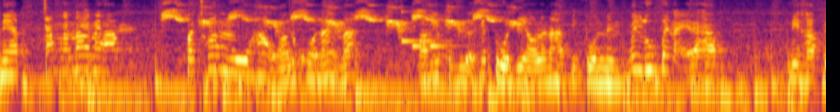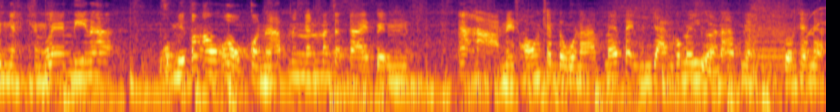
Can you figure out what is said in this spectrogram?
นี่ครับจำกันได้ไหมครับปลาช่อนงูเห่าอะทุกคนนะเห็นไหมตอนนี้ผมเหลือแค่ตัวเดียวแล้วนะครับอีกตัวหนึ่งไม่รู้ไปไหนนะครับ นี่ครับเป็นไงแข็งแรงดีนะฮะผมจะต้องเอาออกก่อนนะครับไม่งั้นมันจะกลายเป็น อาหารในท้องชะโดนะครับแม้แต่วิญญาณก็ไม่เหลือนะครับเนี่ยตัวแค่เนี้ย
